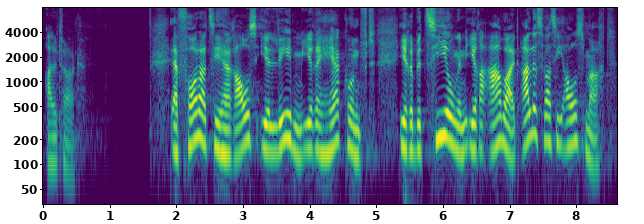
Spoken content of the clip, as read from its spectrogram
Alltag. Er fordert sie heraus, ihr Leben, ihre Herkunft, ihre Beziehungen, ihre Arbeit, alles, was sie ausmacht,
